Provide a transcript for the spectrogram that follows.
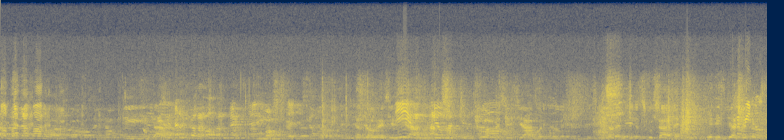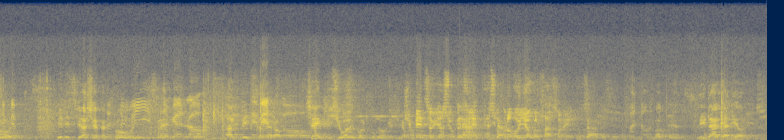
Non vada avanti. Dove ci siamo? Come ci siamo? Signore mie, scusate, mi dispiace per voi. Mi dispiace per voi. Prego. Ha visto però. Senti, ci vuole qualcuno che ci penso io, signor Presidente, adesso provo io col fazzoletto. Scusate, Va bene. L'Italia di oggi.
